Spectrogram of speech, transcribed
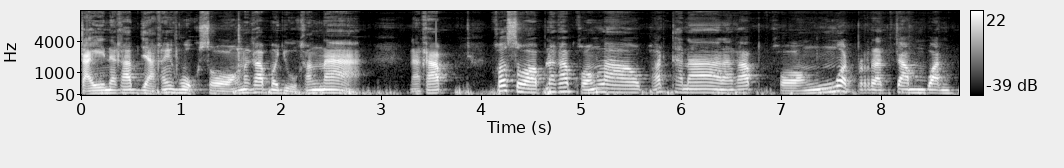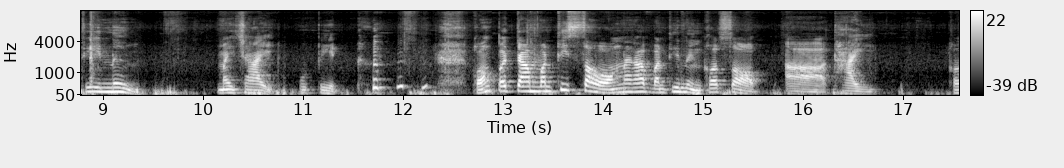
ใจนะครับอยากให้ 62 นะครับ มาอยู่ข้างหน้านะครับ ข้อสอบนะครับของเราพัฒนานะครับ ของงวดประจำวันที่หนึ่งไม่ใช่พูดผิด ของประจำวันที่สองนะครับ วันที่หนึ่งข้อสอบอ่าไทย ข้อ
